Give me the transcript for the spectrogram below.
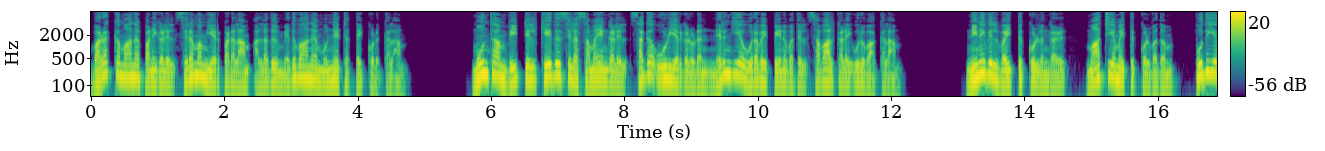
வழக்கமான பணிகளில் சிரமம் ஏற்படலாம் அல்லது மெதுவான முன்னேற்றத்தைக் கொடுக்கலாம். மூன்றாம் வீட்டில் கேது சில சமயங்களில் சக ஊழியர்களுடன் நெருங்கிய உறவைப் பேணுவதில் சவால்களை உருவாக்கலாம். நினைவில் வைத்துக் கொள்ளுங்கள் மாற்றியமைத்துக் கொள்வதும் புதிய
